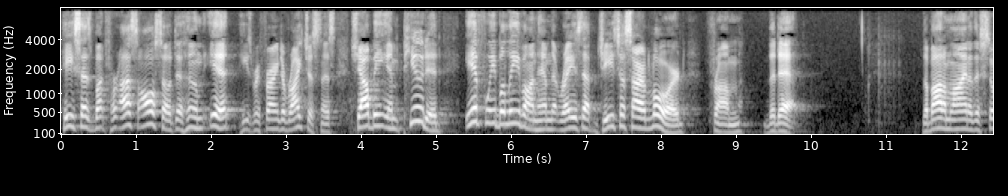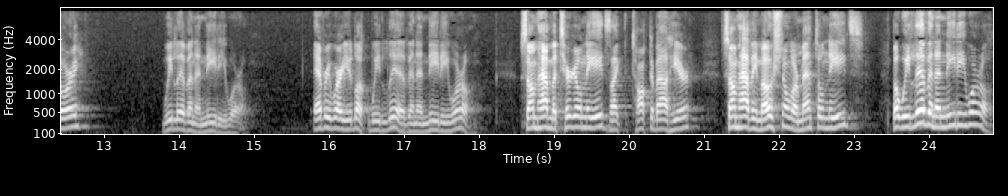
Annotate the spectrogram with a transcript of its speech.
He says, "But for us also to whom it, he's referring to righteousness, shall be imputed if we believe on him that raised up Jesus our Lord from the dead." The bottom line of this story, we live in a needy world. Everywhere you look, we live in a needy world. Some have material needs, like talked about here. Some have emotional or mental needs. But we live in a needy world.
